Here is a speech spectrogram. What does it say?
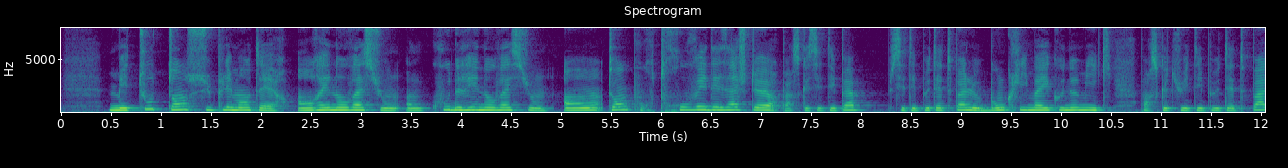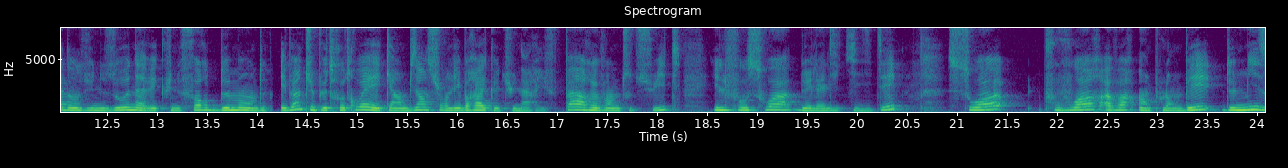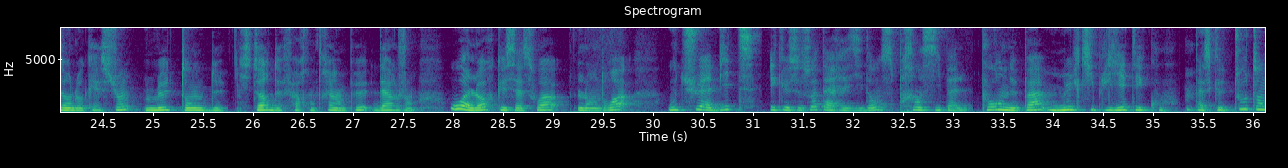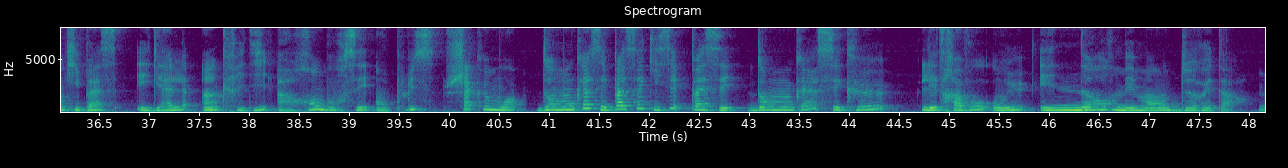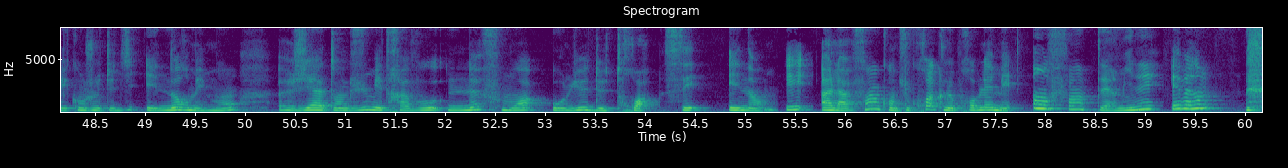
Mais tout temps supplémentaire en rénovation, en coût de rénovation, en temps pour trouver des acheteurs parce que c'était pas c'était peut-être pas le bon climat économique, parce que tu étais peut-être pas dans une zone avec une forte demande, eh bien tu peux te retrouver avec un bien sur les bras que tu n'arrives pas à revendre tout de suite. Il faut soit de la liquidité, soit pouvoir avoir un plan B de mise en location le temps de, histoire de faire rentrer un peu d'argent. Ou alors que ce soit l'endroit où tu habites et que ce soit ta résidence principale pour ne pas multiplier tes coûts. Parce que tout temps qui passe égale un crédit à rembourser en plus chaque mois. Dans mon cas, c'est pas ça qui s'est passé. Dans mon cas, c'est que les travaux ont eu énormément de retard. Mais quand je te dis énormément, j'ai attendu mes travaux 9 mois au lieu de 3. C'est énorme. Et à la fin, quand tu crois que le problème est enfin terminé, eh ben non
